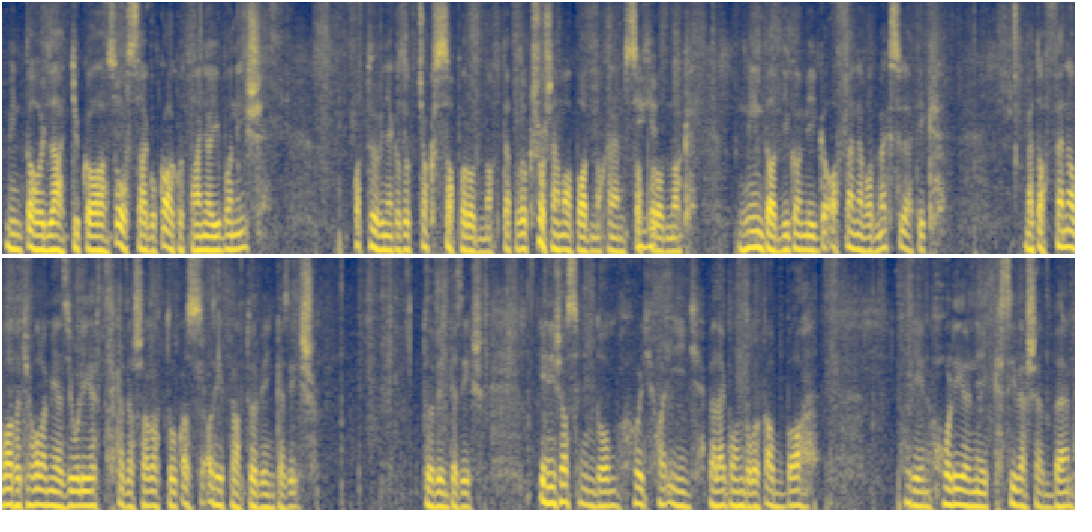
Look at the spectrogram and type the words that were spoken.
mint ahogy látjuk az országok alkotmányaiban is. A törvények azok csak szaporodnak, tehát azok sosem apadnak, hanem szaporodnak. Mindaddig, amíg a fenevad megszületik. Mert a fenevad, hogyha valamihez jól ért, kedves agattók, az, az éppen a törvénykezés. Törvénykezés. Én is azt mondom, hogy ha így belegondolok abba, hogy én hol élnék szívesebben,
